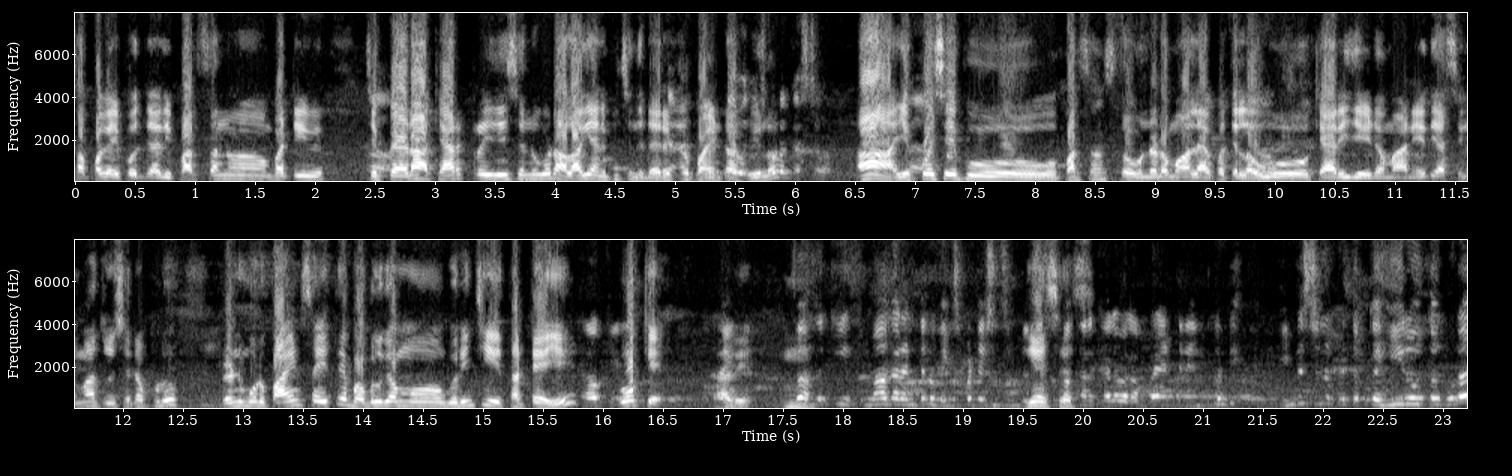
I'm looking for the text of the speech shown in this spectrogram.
చప్పగా అయిపోద్ది. అది పర్సన్ బట్టి చెప్పాడు? ఆ క్యారెక్టరైజేషన్ కూడా అలాగే అనిపించింది డైరెక్టర్ పాయింట్ ఆఫ్ వ్యూలో. ఆ ఎక్కువసేపు పర్సన్స్తో ఉండడమా లేకపోతే లవ్ క్యారీ చేయడమా అనేది ఆ సినిమా చూసేటప్పుడు రెండు మూడు పాయింట్స్ అయితే బబుల్ గమ్ గురించి తట్టాయి. ఓకే. అది. సో అసలు సుమా గారు అంటే ఒక ఎక్స్పెక్టేషన్స్ ఉంటుంది. Yes, సుమా yes. కనకాల వాళ్ళ అబ్బాయి అంటే ఎందుకంటే ఇండస్ట్రీలో ప్రతి ఒక్క హీరోతో కూడా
